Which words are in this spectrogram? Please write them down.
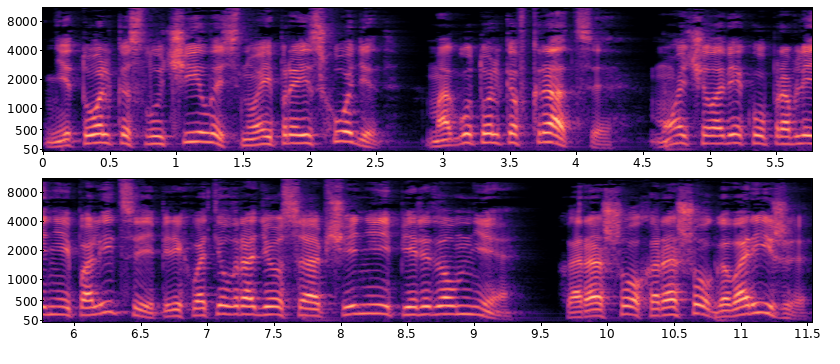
Не только случилось, но и происходит. Могу только вкратце. Мой человек в управлении полиции перехватил радиосообщение и передал мне. Хорошо, хорошо, говори же.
